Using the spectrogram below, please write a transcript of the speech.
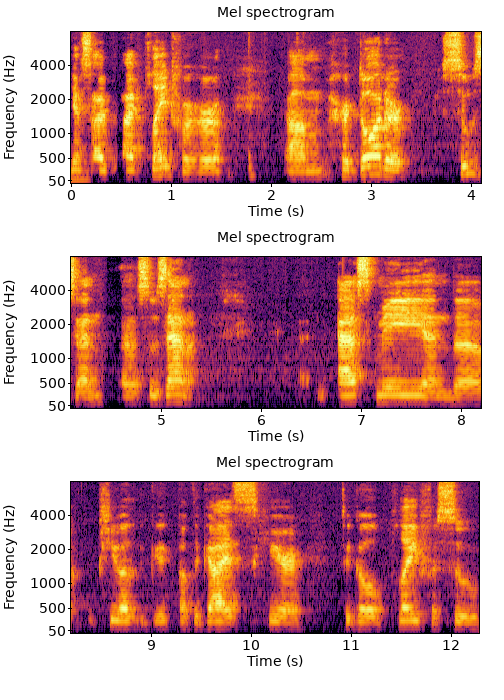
yes, I, I played for her. Um, her daughter, Susan, Susanna, asked me and a few of the guys here to go play for Sue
